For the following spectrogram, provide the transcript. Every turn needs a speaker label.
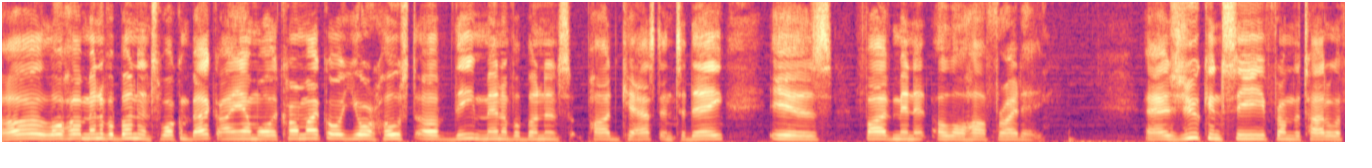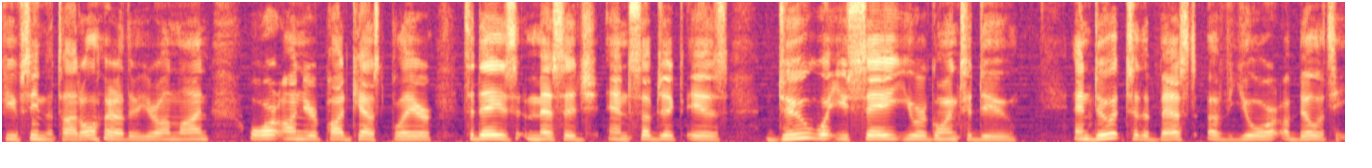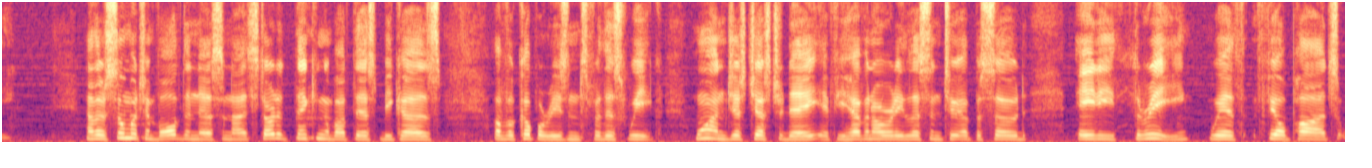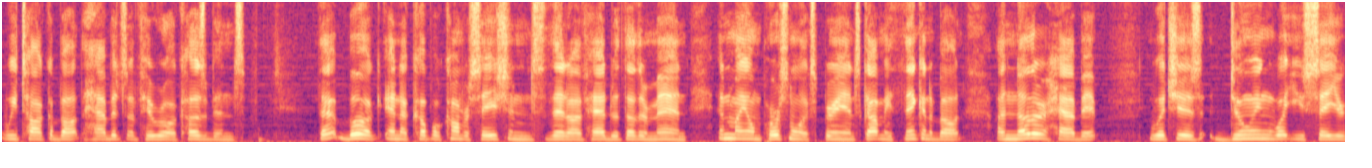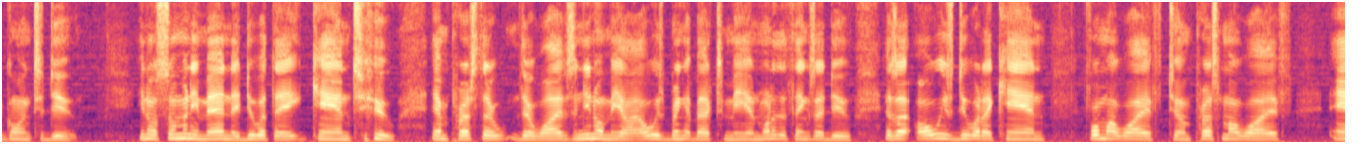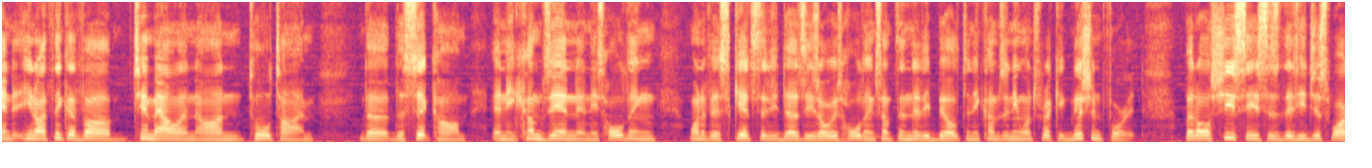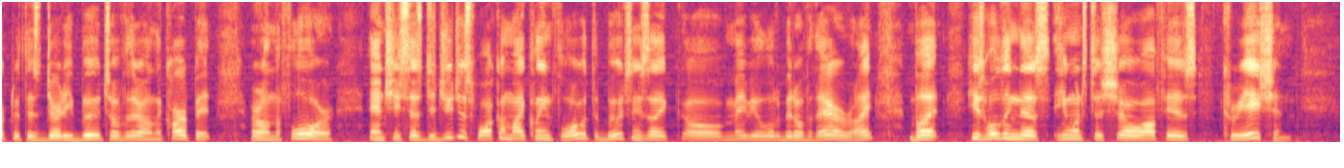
Speaker 1: Aloha, Men of Abundance. Welcome back. I am Wally Carmichael, your host of the Men of Abundance podcast, and today is 5 Minute Aloha Friday. As you can see from the title, if you've seen the title, whether you're online or on your podcast player, today's message and subject is Do what you say you are going to do, and do it to the best of your ability. Now, there's so much involved in this, and I started thinking about this because of a couple reasons for this week. One, just yesterday, if you haven't already listened to episode 83 with Phil Potts, we talk about habits of heroic husbands. That book and a couple conversations that I've had with other men and my own personal experience got me thinking about another habit, which is doing what you say you're going to do you know, so many men they do what they can to impress their their wives, and you know me, I always bring it back to me. And one of the things I do is I always do what I can for my wife to impress my wife. And you know, I think of uh, Tim Allen on Tool Time, the the sitcom, and he comes in and he's holding one of his skits that he does. He's always holding something that he built, and he comes in, and he wants recognition for it. But all she sees is that he just walked with his dirty boots over there on the carpet or on the floor, and she says, Did you just walk on my clean floor with the boots? And he's like, Oh, maybe a little bit over there, right? But he's holding this, he wants to show off his creation.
